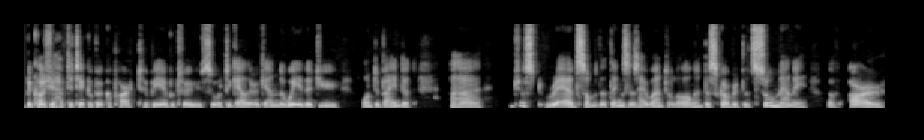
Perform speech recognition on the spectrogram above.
because you have to take a book apart to be able to sew it together again the way that you want to bind it, uh, just read some of the things as I went along and discovered that so many of our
